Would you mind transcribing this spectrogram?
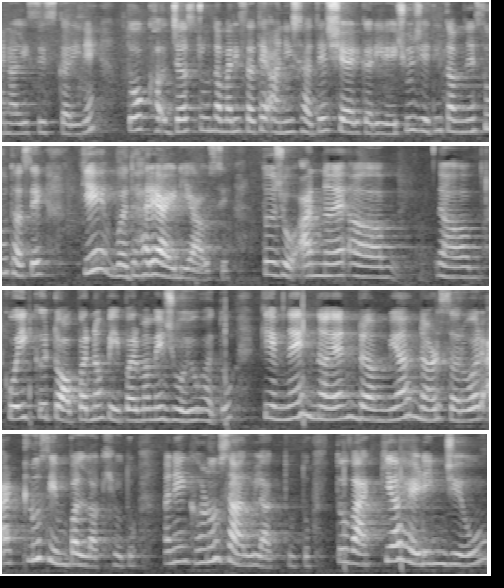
એનાલિસિસ કરીને. તો જસ્ટ હું તમારી સાથે આની સાથે શેર કરી રહી છું, જેથી તમને શું થશે કે વધારે આઈડિયા આવશે. તો જો, આ ન કોઈક ટોપરનો પેપરમાં મેં જોયું હતું કે એમને નયન રમ્ય નળ સરોવર આટલું સિમ્પલ લખ્યું હતું અને ઘણું સારું લાગતું હતું. તો વાક્ય હેડિંગ જેવું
